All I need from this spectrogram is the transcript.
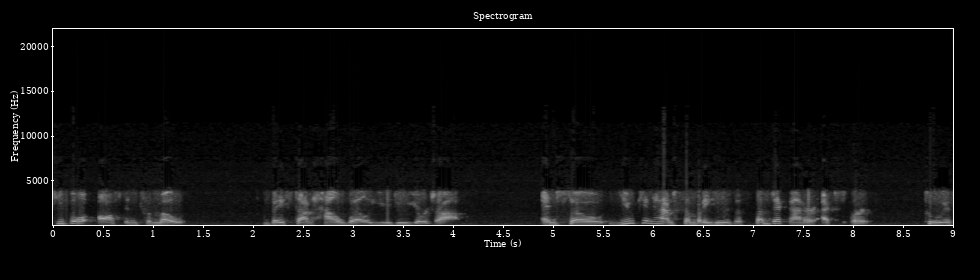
people often promote based on how well you do your job. And so you can have somebody who is a subject matter expert who is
